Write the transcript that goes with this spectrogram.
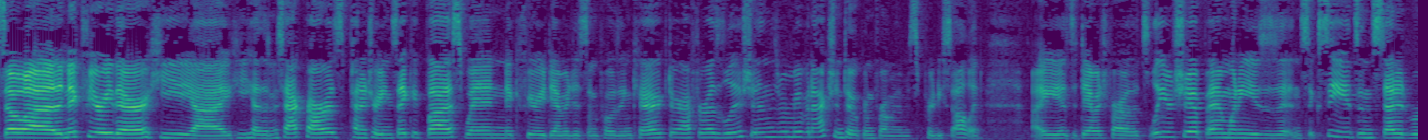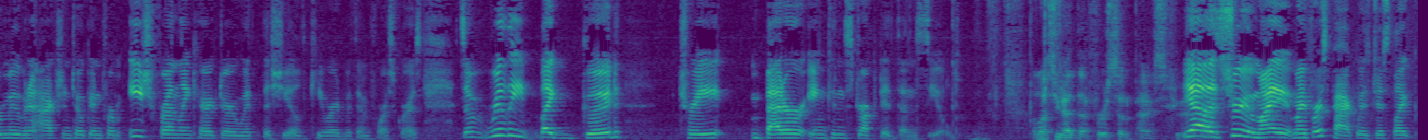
So uh, the Nick Fury there, he uh, he has an attack power as penetrating psychic blast. When Nick Fury damages an opposing character after resolutions, remove an action token from him. It's pretty solid. Uh, he has a damage power that's leadership, and when he uses it and succeeds, instead remove an action token from each friendly character with the shield keyword within four squares. It's a really like good trait, better in constructed than sealed. Unless you had that first set of packs. that. Yeah, that's true. My my first pack was just like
